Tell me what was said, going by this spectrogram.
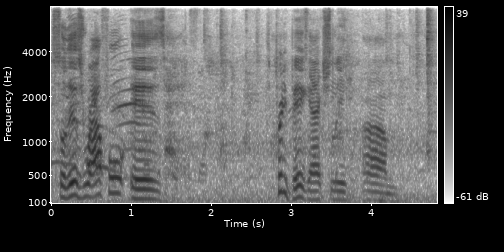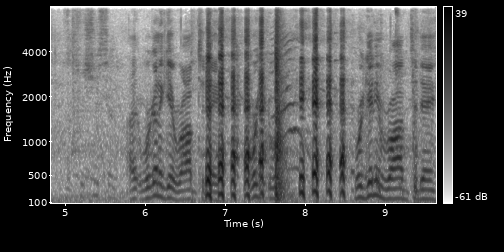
So this raffle is it's pretty big, actually. Um, I, we're gonna get robbed today. we're, we're, we're getting robbed today.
